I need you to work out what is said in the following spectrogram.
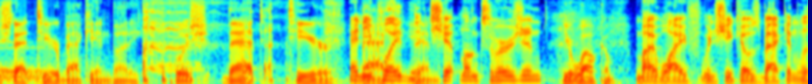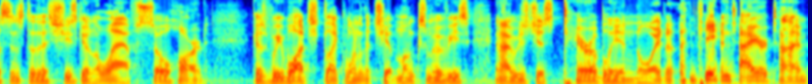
Push that tear back in, buddy. Push that tear. Back. And you played the in. Chipmunks version. You're welcome. My wife, when she goes back and listens to this, she's going to laugh so hard because we watched like one of the Chipmunks movies, and I was just terribly annoyed the entire time.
